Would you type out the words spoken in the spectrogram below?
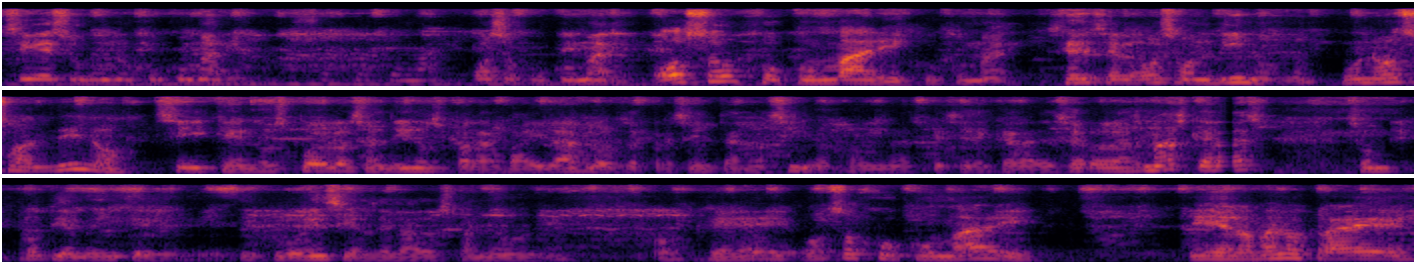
Sí, es un jucumari, oso jucumari. Oso Jucumari, Jucumari. Es el oso andino, ¿no? un oso andino. Sí, que en los pueblos andinos para bailar los representan así, ¿no? Con una especie de cara de cerdo. Las máscaras son propiamente influencias del lado español, ¿no? Ok, oso Jucumari. Y en la mano trae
